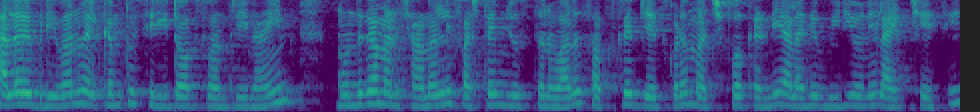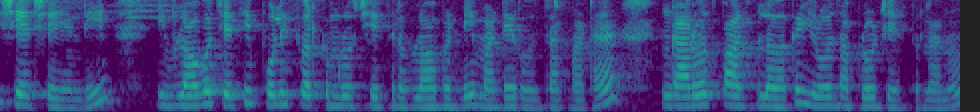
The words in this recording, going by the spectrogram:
Hello everyone welcome to Siri talks one three nine ముందుగా మన ఛానల్ని ఫస్ట్ టైం చూస్తున్న వాళ్ళు సబ్స్క్రైబ్ చేసుకోవడం మర్చిపోకండి. అలాగే వీడియోని లైక్ చేసి షేర్ చేయండి. ఈ వ్లాగ్ వచ్చేసి పోలీస్ వర్గం రోజు చేసిన వ్లాగ్ అండి మండే రోజు అనమాట ఇంకా ఆ రోజు పాసిబుల్ అవ్వక ఈరోజు అప్లోడ్ చేస్తున్నాను.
